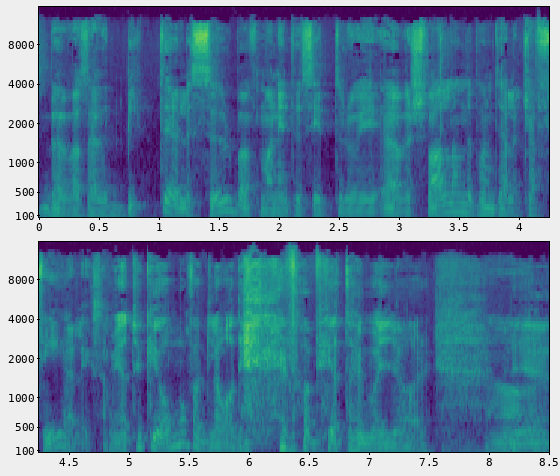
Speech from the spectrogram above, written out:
behöver vara så här bitter eller sur bara för att man inte sitter och är översvallande på något jävla café liksom. Men jag tycker ju om att vara glad. Jag vill bara veta hur man gör. Det,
